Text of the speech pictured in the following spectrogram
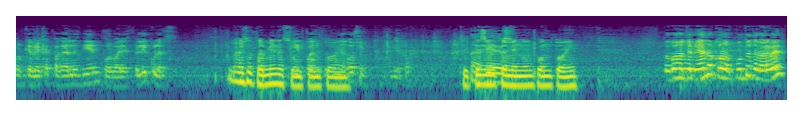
porque habría que pagarles bien por varias películas. Eso también es un pues, punto un ahí. negocio. viejo. Sí, tienen también un punto ahí. Pues bueno, terminando con los puntos de Marvel,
